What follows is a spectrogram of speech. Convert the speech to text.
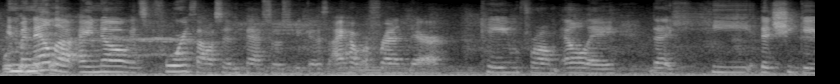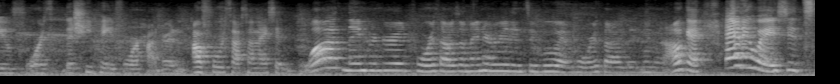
What's in manila i know it's 4000 pesos because i have a friend there came from la that he that she gave four that she paid 400 uh 4000 i said what? 900 4900 in cebu and 4000 in Manila. okay. Anyways it's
